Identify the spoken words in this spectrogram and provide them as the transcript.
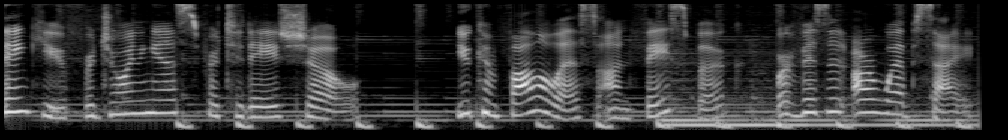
Thank you for joining us for today's show. You can follow us on Facebook or visit our website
